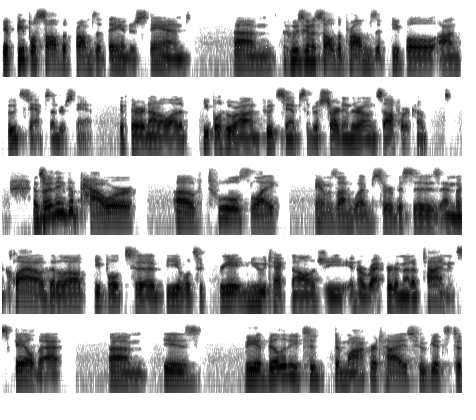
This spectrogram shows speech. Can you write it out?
if people solve the problems that they understand, um, who's going to solve the problems that people on food stamps understand? If there are not a lot of people who are on food stamps that are starting their own software companies. And so I think the power of tools like Amazon Web Services and the cloud that allow people to be able to create new technology in a record amount of time and scale that um, is the ability to democratize who gets to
